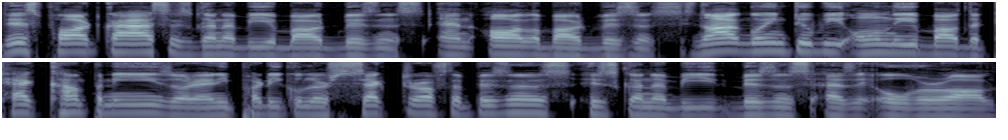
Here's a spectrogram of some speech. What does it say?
This podcast is going to be about business and all about business. It's not going to be only about the tech companies or any particular sector of the business. It's going to be business as a overall.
